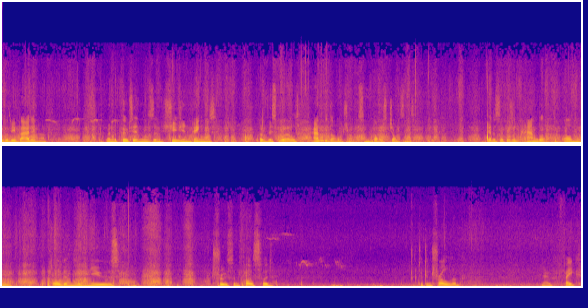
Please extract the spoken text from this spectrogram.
It'll be bad enough when the Putins and Xi Jinpings of this world and the Donald Trumps and Boris Johnsons get a sufficient handle on the organs of news, truth and falsehood to control them you know, fake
